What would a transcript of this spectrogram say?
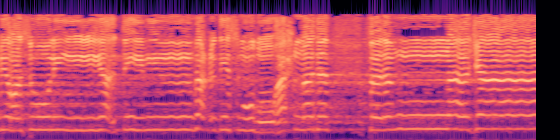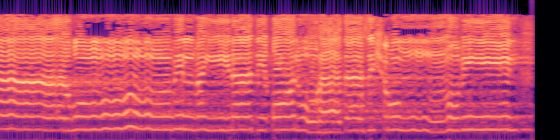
برسول يأتي من بعد اسمه أحمد فلما جاءهم بالبينات قالوا هذا سحر مبين.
